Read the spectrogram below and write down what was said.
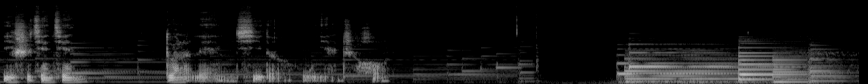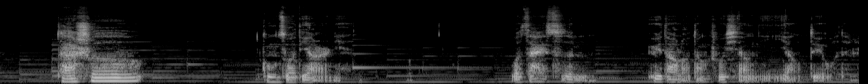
一时间间断了联系的五年之后了。他说：“工作第二年，我再次遇到了当初像你一样对我的人，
